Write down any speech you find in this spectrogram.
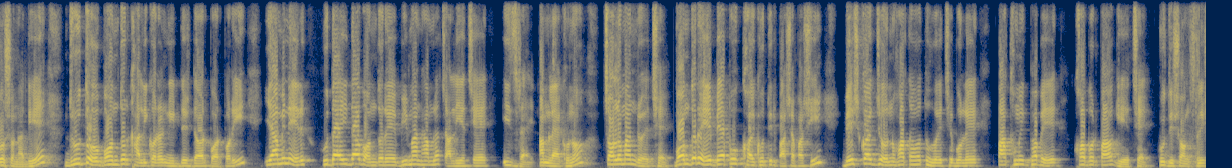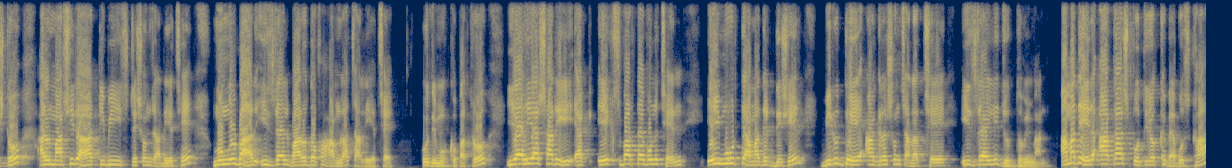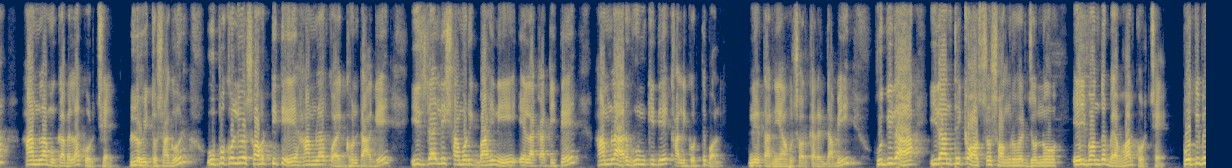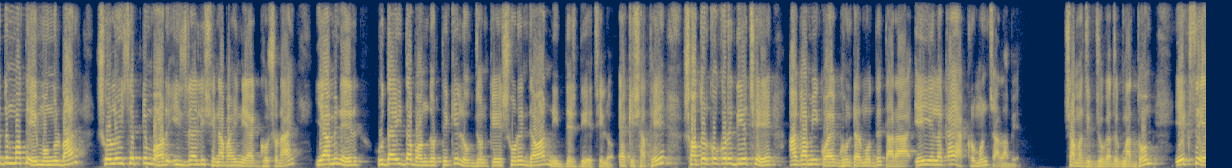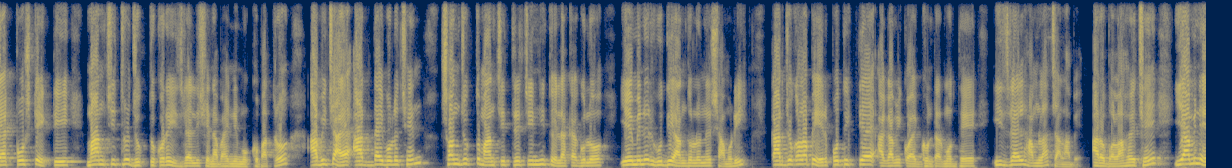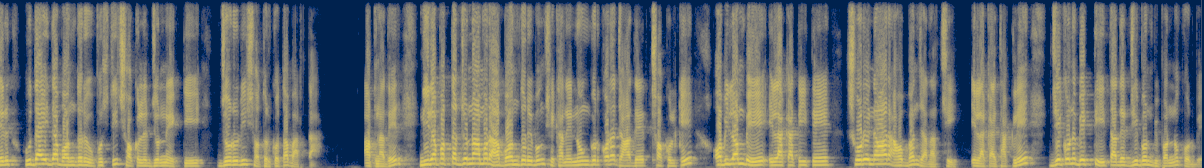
ঘোষণা দিয়ে দ্রুত বন্দর খালি করার নির্দেশ দেওয়ার পরপরই ইয়ামিনের হুদাইদা বন্দরে বিমান হামলা চালিয়েছে ইসরায়েল। হামলা এখনও চলমান রয়েছে। বন্দরে ব্যাপক ক্ষয়ক্ষতির পাশাপাশি বেশ কয়েকজন হতাহত হয়েছে বলে প্রাথমিকভাবে খবর পাওয়া গিয়েছে। হুদি সংশ্লিষ্ট আল মাসিরা টিভি স্টেশন জানিয়েছে, মঙ্গলবার ইসরায়েল বারো দফা হামলা চালিয়েছে। হুদি মুখপাত্র ইয়াহিয়া সারি এক এক্স বার্তায় বলেছেন, এই মুহূর্তে আমাদের দেশের বিরুদ্ধে আগ্রাসন চালাচ্ছে ইসরায়েলি যুদ্ধবিমান। আমাদের আকাশ প্রতিরক্ষা ব্যবস্থা হামলা মোকাবেলা করছে। লোহিত সাগর উপকূলীয় শহরটিতে হামলার কয়েক ঘণ্টা আগে ইসরায়েলি সামরিক বাহিনী এলাকাটিতে হামলার হুমকি দিয়ে খালি করতে বলে। নেতানিয়াহু সরকারের দাবি, হুদিরা ইরান থেকে অস্ত্র সংগ্রহের জন্য এই বন্দর ব্যবহার করছে। প্রতিবেদন মতে, মঙ্গলবার, ষোলোই সেপ্টেম্বর ইসরায়েলি সেনাবাহিনী এক ঘোষণায় ইয়ামেনের হুদাইদা বন্দর থেকে লোকজনকে সরে দেওয়ার নির্দেশ দিয়েছিল। একই সাথে সতর্ক করে দিয়েছে, আগামী কয়েক ঘণ্টার মধ্যে তারা এই এলাকায় আক্রমণ চালাবে। সামাজিক যোগাযোগ মাধ্যম এক্সে এক পোস্টে একটি মানচিত্র যুক্ত করে ইসরায়েলি সেনাবাহিনীর মুখপাত্র আবিচায় আড্ডায় বলেছেন, সংযুক্ত মানচিত্রে চিহ্নিত এলাকাগুলো ইয়েমেনের হুদি আন্দোলনের সামরিক কার্যকলাপের প্রতিক্রিয়ায় আগামী কয়েক ঘণ্টার মধ্যে ইসরায়েল হামলা চালাবে। আরও বলা হয়েছে, ইয়ামিনের হুদাইদা বন্দরে উপস্থিত সকলের জন্য একটি জরুরি সতর্কতা বার্তা। আপনাদের নিরাপত্তার জন্য আমরা বন্দর এবং সেখানে নোঙ্গর করা জাহাজের সকলকে অবিলম্বে এলাকাটিতে সরে নেওয়ার আহ্বান জানাচ্ছি। এলাকায় থাকলে যে কোনো ব্যক্তি তাদের জীবন বিপন্ন করবে।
